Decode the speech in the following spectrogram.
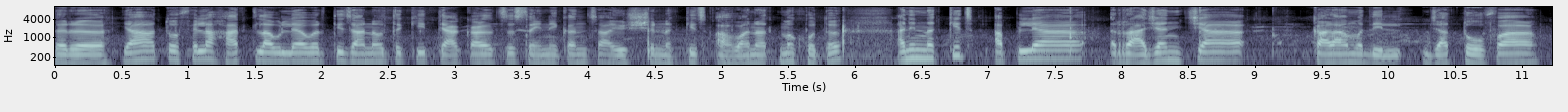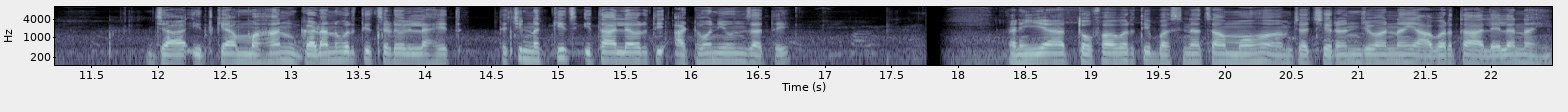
तर या तोफेला हात लावल्यावरती जाणवतं की त्या काळचं सैनिकांचं आयुष्य नक्कीच आव्हानात्मक होतं आणि नक्कीच आपल्या राजांच्या काळामधील ज्या तोफा ज्या इतक्या महान गडांवरती चढवलेल्या आहेत त्याची नक्कीच इथं आल्यावरती आठवण येऊन जाते. आणि या तोफावरती बसण्याचा मोह आमच्या चिरंजीवांनाही आवरता आलेला नाही.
